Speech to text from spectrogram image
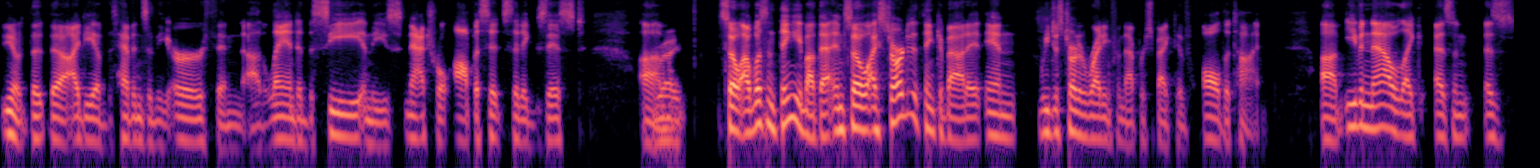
you know, the the idea of the heavens and the earth, and uh, the land and the sea, and these natural opposites that exist. Um, right. So I wasn't thinking about that, and so I started to think about it, and we just started writing from that perspective all the time. Um, even now like as an as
